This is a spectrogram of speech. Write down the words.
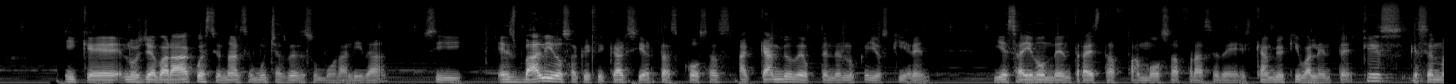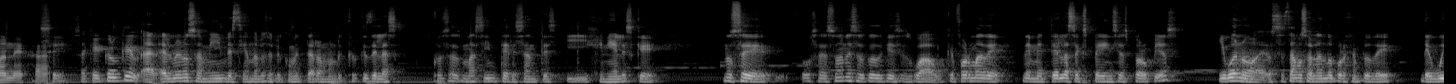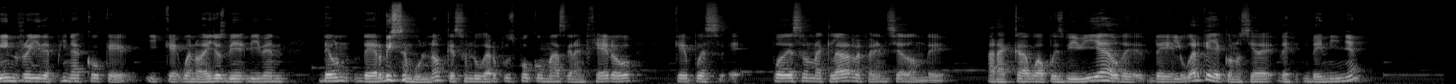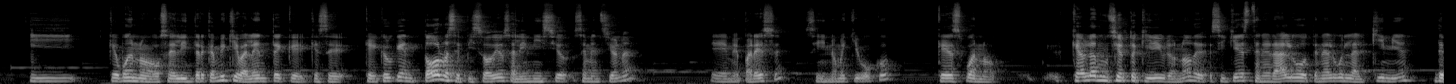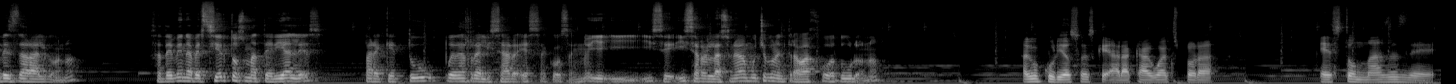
Y que los llevará a cuestionarse muchas veces su moralidad, si es válido sacrificar ciertas cosas a cambio de obtener lo que ellos quieren. Y es ahí donde entra esta famosa frase de el cambio equivalente que, es, que se maneja. Sí, o sea que creo que al, menos a mí investigándolo se lo comenté a Ramón, creo que es de las cosas más interesantes y geniales que, no sé, o sea, son esas cosas que dices, wow, qué forma de, de meter las experiencias propias y bueno, estamos hablando, por ejemplo, de, de Winry, de Pinaco, que, y que, bueno, ellos viven de, un, de Risenbull, ¿no? Que es un lugar pues poco más granjero, que pues eh, puede ser una clara referencia donde Arakawa pues vivía o del de, lugar que ella conocía de, niña. Y que bueno, o sea, el intercambio equivalente que, se, que creo que en todos los episodios al inicio se menciona, eh, me parece, si no me equivoco, que es, bueno, que habla de un cierto equilibrio, ¿no? De si quieres tener algo o tener algo en la alquimia, debes dar algo, ¿no? O sea, deben haber ciertos materiales para que tú puedas realizar esa cosa, ¿no? Y, se, y se relacionaba mucho con el trabajo duro, ¿no? Algo curioso es que Arakawa explora esto más desde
